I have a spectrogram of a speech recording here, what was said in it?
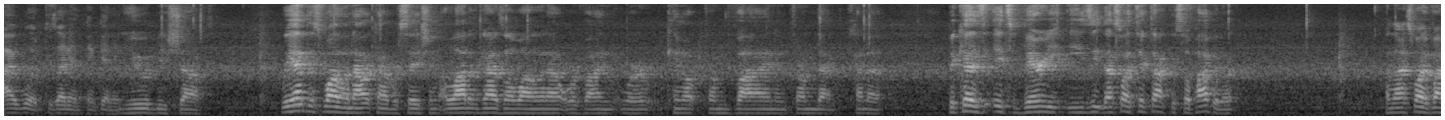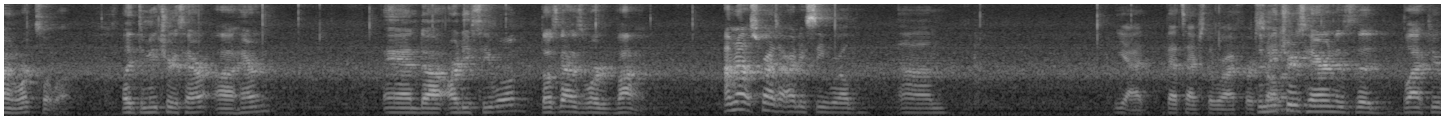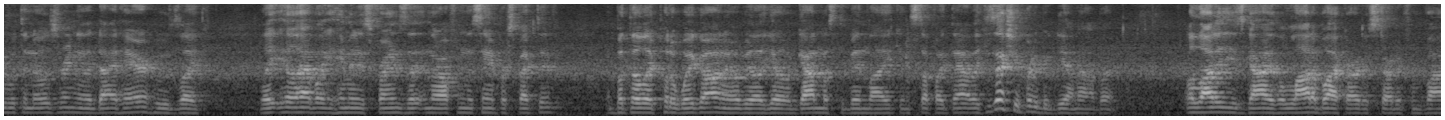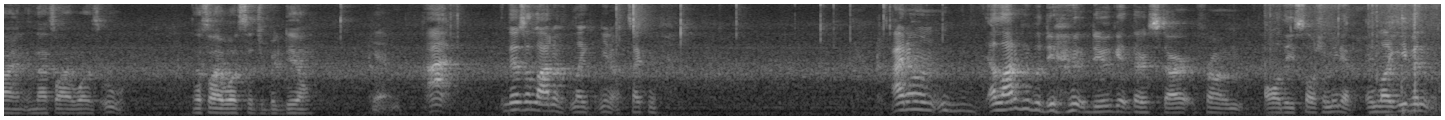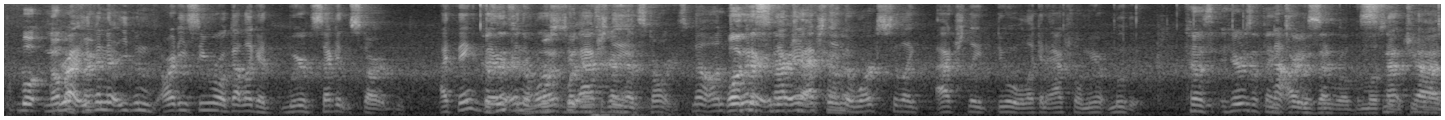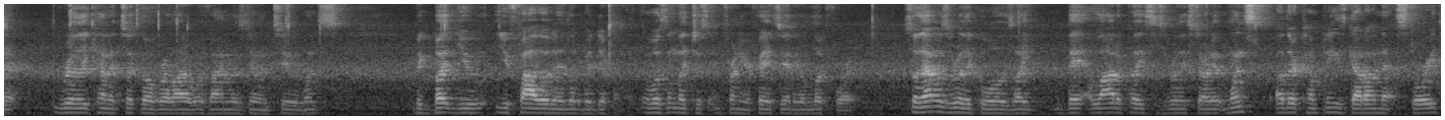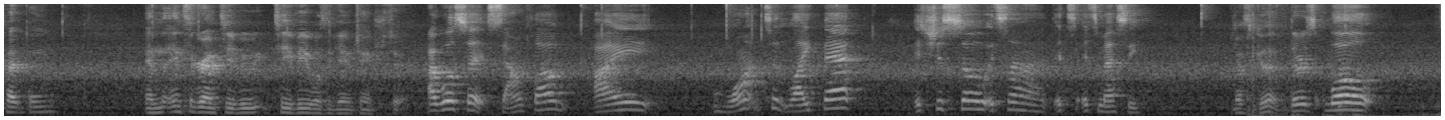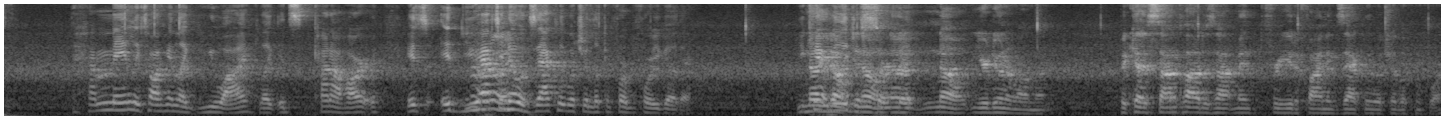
I would, because I didn't think any. You would be shocked. We had this Wild 'N Out conversation. A lot of the guys on Wild 'N Out were Vine, were came up from Vine and from that kind of because it's very easy. That's why TikTok is so popular, and that's why Vine works so well. Like Demetrius Her- uh, Heron and uh, RDC World, those guys were Vine. I'm not surprised at RDC World. Um, yeah, that's actually where I first. Demetrius Heron is the black dude with the nose ring and the dyed hair, who's like, like he'll have like him and his friends that, and they're all from the same perspective, but they'll like put a wig on and it'll be like, yo, God must have been like and stuff like that. Like he's actually a pretty big deal now, but a lot of these guys, a lot of black artists started from Vine, and that's why it was, ooh, that's why it was such a big deal. Yeah, I there's a lot of like you know technically. I don't. A lot of people do do get their start from all these social media, and like even Well, no, right, even even RDC World got like a weird second start. I think they're in the works to actually. Had stories. No, on Well, Twitter, they're actually in the works to like actually do like an actual movie. Because here's the thing Not too already is that SeaWorld, but most of the people on Snapchat really kind of took over a lot of what Vine was doing too. Once, but- but you you followed it a little bit differently. It wasn't like just in front of your face. You had to go look for it. So that was really cool. Is like they a lot of places really started once other companies got on that story type thing, and the Instagram TV TV was a game changer too. I will say SoundCloud. I want to like that. It's just so it's uh it's it's messy. That's good. There's well, I'm mainly talking like UI. Like it's kind of hard. It's it. You No, have to know exactly what you're looking for before you go there. You no, can't you really just no, surf no, it. no, you're doing it wrong then. Because SoundCloud is not meant for you to find exactly what you're looking for.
